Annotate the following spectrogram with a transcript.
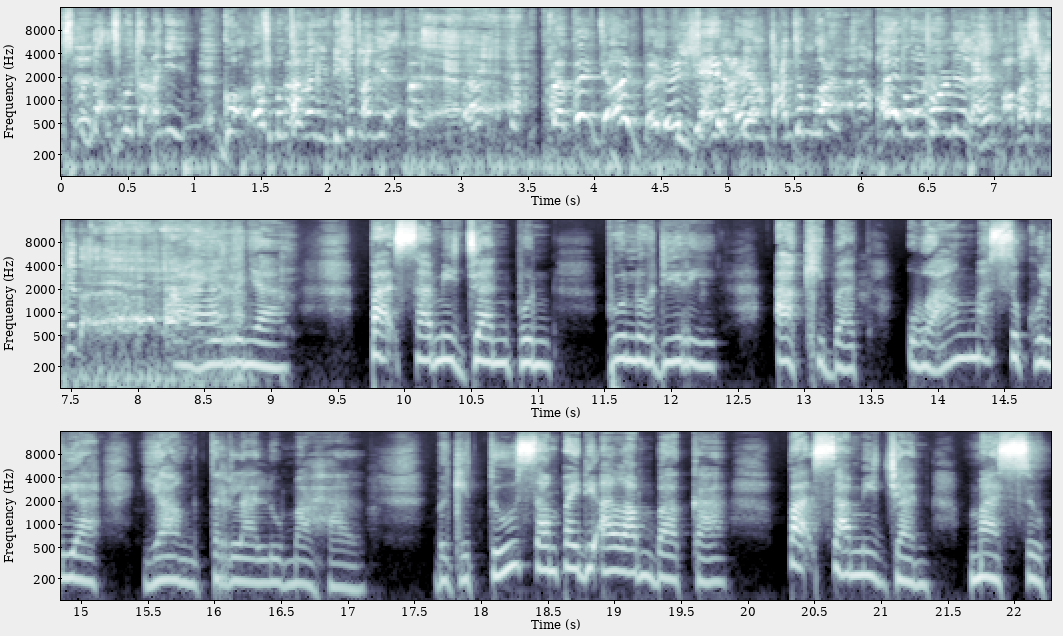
Sebentar, sebentar lagi. Go, sebentar lagi, dikit lagi. Papa jangan bunuh Pisaunya ada diri. yang tajam gak? Kau tumpul di leher papa sakit. Akhirnya, Pak Samijan pun bunuh diri akibat uang masuk kuliah yang terlalu mahal. Begitu sampai di alam baka, Pak Samijan masuk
